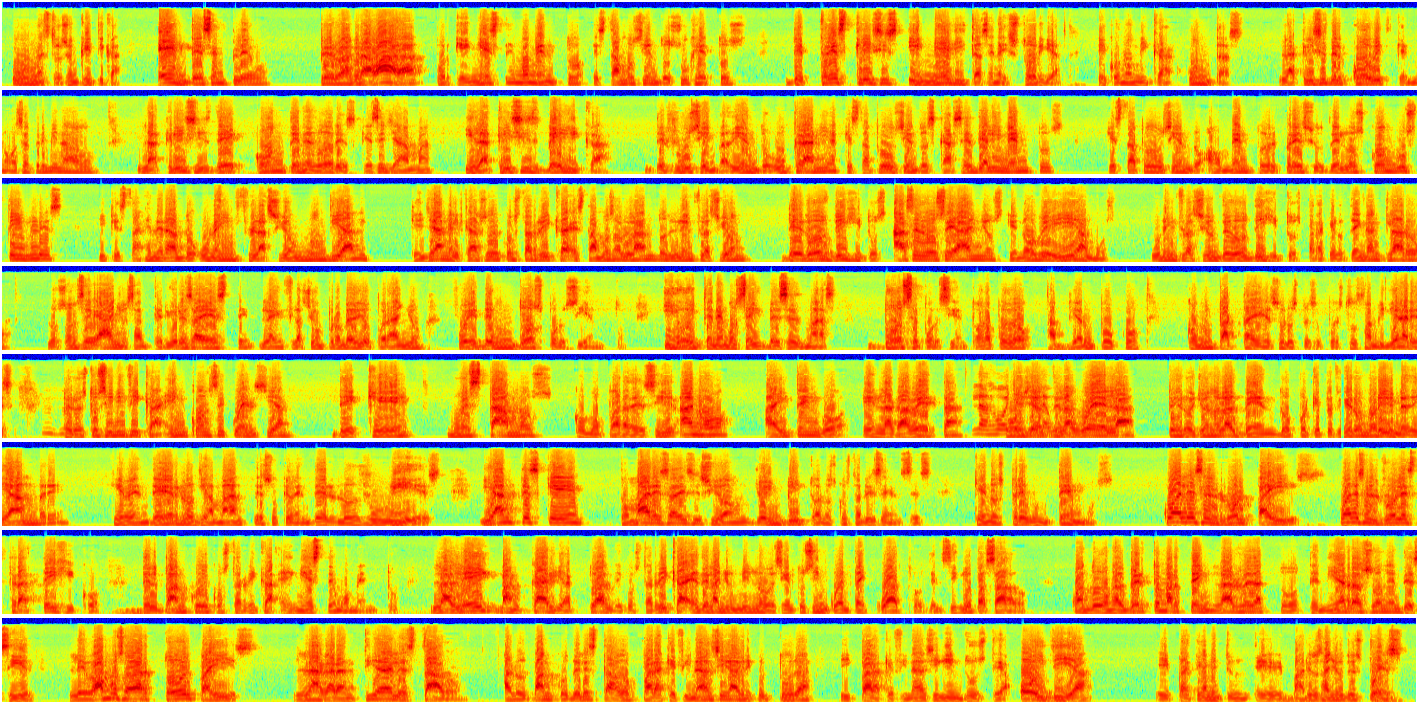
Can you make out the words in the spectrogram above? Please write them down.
una situación crítica en desempleo, pero agravada porque en este momento estamos siendo sujetos de tres crisis inéditas en la historia económica juntas la crisis del COVID que no se ha terminado, la crisis de contenedores que se llama y la crisis bélica de Rusia invadiendo Ucrania que está produciendo escasez de alimentos, que está produciendo aumento del precio de los combustibles y que está generando una inflación mundial que ya en el caso de Costa Rica estamos hablando de una inflación de dos dígitos. Hace 12 años que no veíamos una inflación de dos dígitos. Para que lo tengan claro, los 11 años anteriores a este, la inflación promedio por año fue de un 2%. Y hoy tenemos seis veces más, 12%. Ahora puedo ampliar un poco cómo impacta eso los presupuestos familiares. Pero esto significa, en consecuencia, de que no estamos como para decir, ah, no, ahí tengo en la gaveta las joyas, de la abuela, pero yo no las vendo porque prefiero morirme de hambre que vender los diamantes o que vender los rubíes. Y antes que tomar esa decisión, yo invito a los costarricenses que nos preguntemos, ¿cuál es el rol país? ¿Cuál es el rol estratégico del Banco de Costa Rica en este momento? La ley bancaria actual de Costa Rica es del año 1954, del siglo pasado. Cuando don Alberto Martén la redactó, tenía razón en decir, le vamos a dar todo el país la garantía del Estado a los bancos del Estado para que financien agricultura y para que financien industria. Hoy día, eh, prácticamente eh, varios años después,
